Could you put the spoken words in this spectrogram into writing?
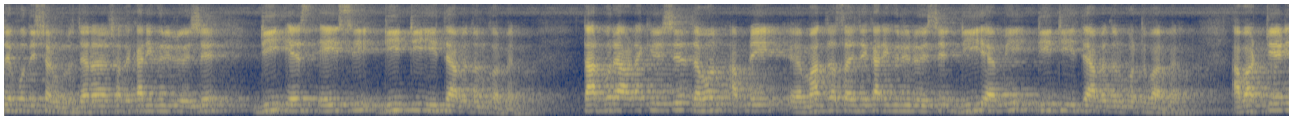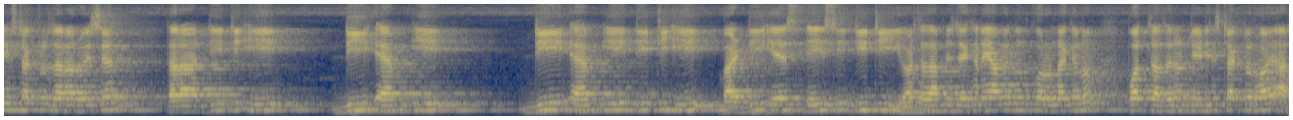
যে প্রতিষ্ঠানগুলো, যারা সাথে কারিগরি রয়েছে ডিএসএইসি ডিটিইতে আবেদন করবেন। তারপরে আরেকটা কি হয়েছে? যেমন আপনি মাদ্রাসায় যে কারিগরি রয়েছে, ডিএমই, ডিটিইতে আবেদন করতে পারবেন। আবার ট্রেড ইনস্ট্রাক্টর যারা রয়েছেন, তারা ডিটিই ডিএমই ডিএমই ডিটিই বা ডিএসএইসি ডিটিই অর্থাৎ আপনি যেখানে আবেদন করুন না কেন, পদটা যেন ট্রেড ইনস্ট্রাক্টর হয়। আর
